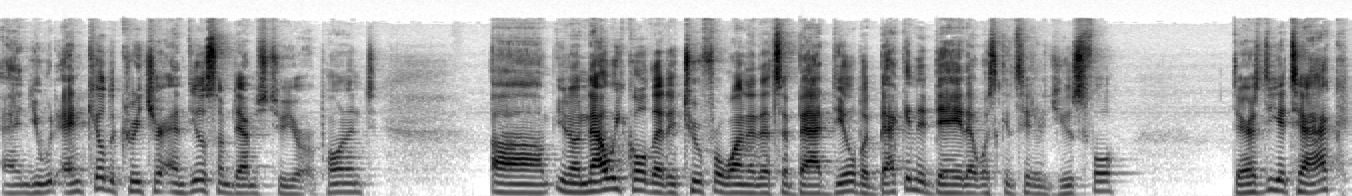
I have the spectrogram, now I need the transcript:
and you would end kill the creature and deal some damage to your opponent. Um, you know, now we call that a two for one, and that's a bad deal. But back in the day, that was considered useful. There's the attack,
